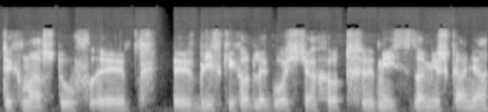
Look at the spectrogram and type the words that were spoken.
tych masztów w bliskich odległościach od y, miejsc zamieszkania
